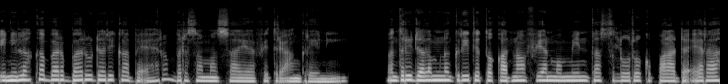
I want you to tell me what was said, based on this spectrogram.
Inilah kabar baru dari KBR bersama saya Fitri Anggreni. Menteri Dalam Negeri Tito Karnavian meminta seluruh kepala daerah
